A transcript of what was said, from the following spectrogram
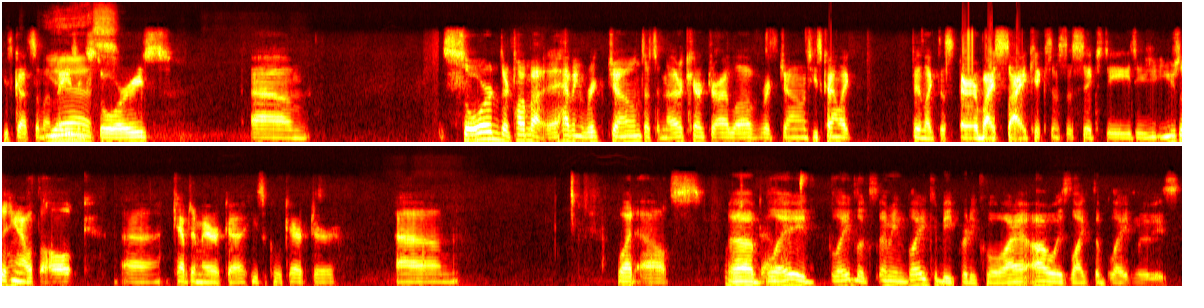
He's got some amazing Yes. stories. Um, Sword, they're talking about having Rick Jones. That's another character I love. Rick Jones. He's kind of like been like this everybody's sidekick since the '60s. He usually hang out with the Hulk, uh, Captain America. He's a cool character. Um, what else? Uh, Blade. Blade looks. I mean, Blade could be pretty cool. I, I always like the Blade movies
